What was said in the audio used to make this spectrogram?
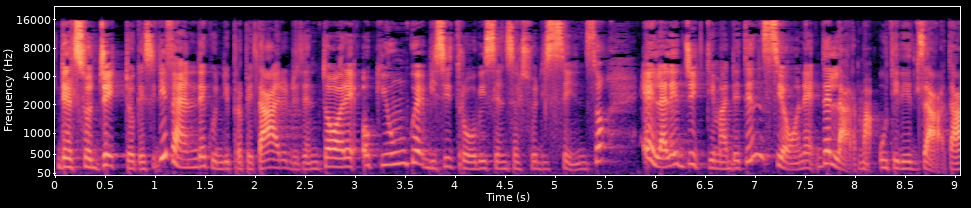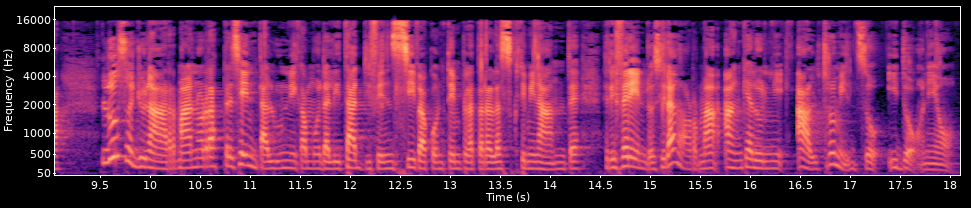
del soggetto che si difende, quindi proprietario, detentore o chiunque vi si trovi senza il suo dissenso, e la legittima detenzione dell'arma utilizzata. L'uso di un'arma non rappresenta l'unica modalità difensiva contemplata dalla scriminante, riferendosi la norma anche ad ogni altro mezzo idoneo.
